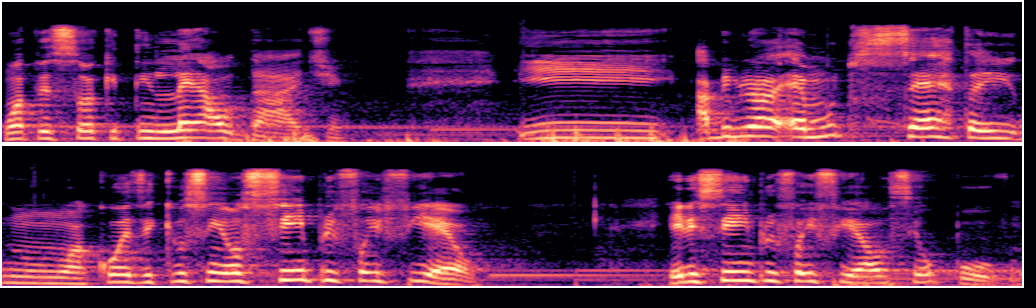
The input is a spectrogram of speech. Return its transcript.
Uma pessoa que tem lealdade. E a Bíblia é muito certa numa coisa que o Senhor sempre foi fiel. Ele sempre foi fiel ao seu povo.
